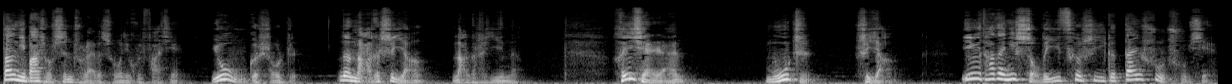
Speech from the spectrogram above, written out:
当你把手伸出来的时候，你会发现有五个手指，那哪个是阳，哪个是阴呢？很显然，拇指是阳。因为它在你手的一侧是一个单数出现，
